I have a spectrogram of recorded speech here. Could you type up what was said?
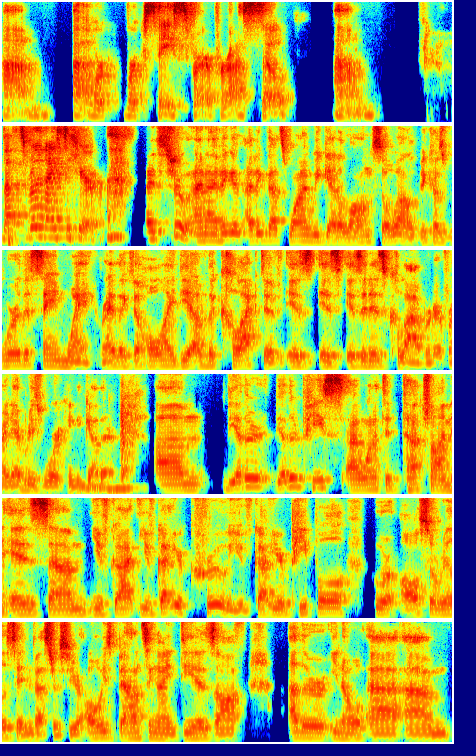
um, uh, work workspace for for us. So um, that's really nice to hear. it's true, and I think I think that's why we get along so well because we're the same way, right? Like the whole idea of the collective is is is it is collaborative, right? Everybody's working together. Um, the other the other piece I wanted to touch on is um, you've got you've got your crew, you've got your people who are also real estate investors. So you're always bouncing ideas off other you know uh, um,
